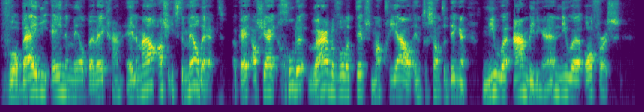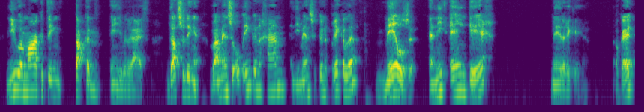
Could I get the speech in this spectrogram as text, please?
voorbij die ene mail per week gaan. Helemaal als je iets te melden hebt. Oké, Als jij goede, waardevolle tips, materiaal, interessante dingen, nieuwe aanbiedingen, hè, nieuwe offers, nieuwe marketingtakken in je bedrijf. Dat soort dingen waar mensen op in kunnen gaan en die mensen kunnen prikkelen, mail ze. En niet één keer, meerdere keren. Oké?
